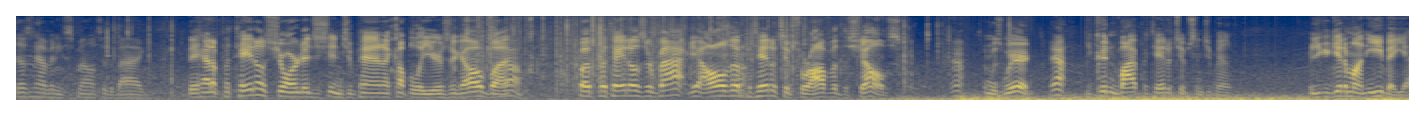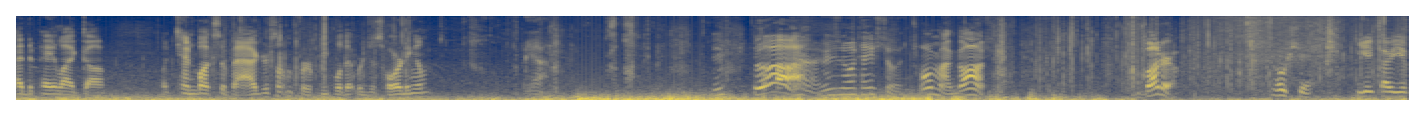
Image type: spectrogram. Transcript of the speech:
Doesn't have any smell to the bag. They had a potato shortage in Japan a couple of years ago, but Wow. but potatoes are back. Yeah, all the potato chips were off at the shelves. Yeah. It was weird. Yeah. You couldn't buy potato chips in Japan. You could get them on eBay. You had to pay like uh, like ten bucks a bag or something for people that were just hoarding them. Yeah. Ah! Yeah, there's no taste to it. Oh my gosh! Butter. Oh shit. You, are you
